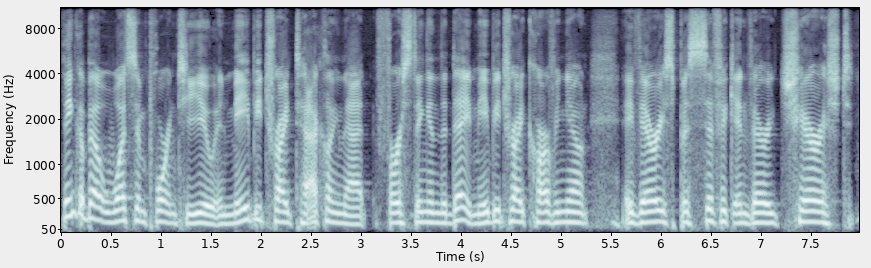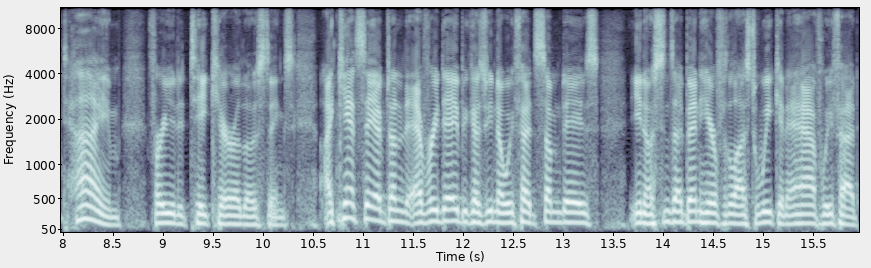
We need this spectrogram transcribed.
think about what's important to you and maybe try tackling that first thing in the day. Maybe try carving out a very specific and very cherished time for you to take care of those things. I can't say I've done it every day because, you know, we've had some days, you know, since I've been here for the last week and a half, we've had,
